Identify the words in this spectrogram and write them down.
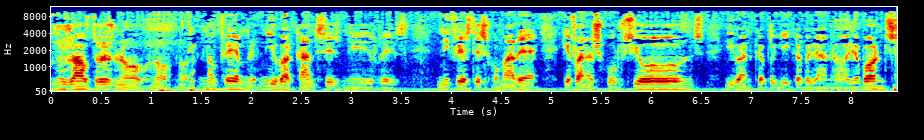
nosaltres no, no, no, no fèiem ni vacances ni res ni festes com ara que fan excursions i van cap aquí cap allà. No, llavors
